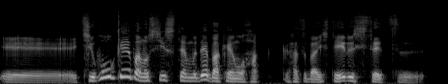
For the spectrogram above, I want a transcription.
えー、地方競馬のシステムで馬券を発売している施設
